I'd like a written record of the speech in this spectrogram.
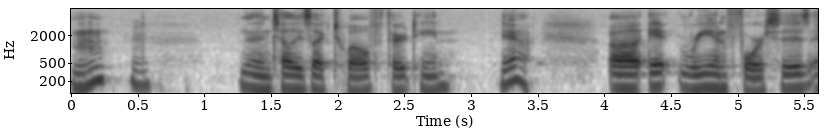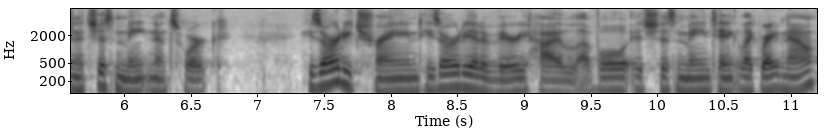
Mm-hmm. Until he's like 12, 13. Yeah. Uh, it reinforces and it's just maintenance work. He's already trained. He's already at a very high level. It's just maintaining. Like right now,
